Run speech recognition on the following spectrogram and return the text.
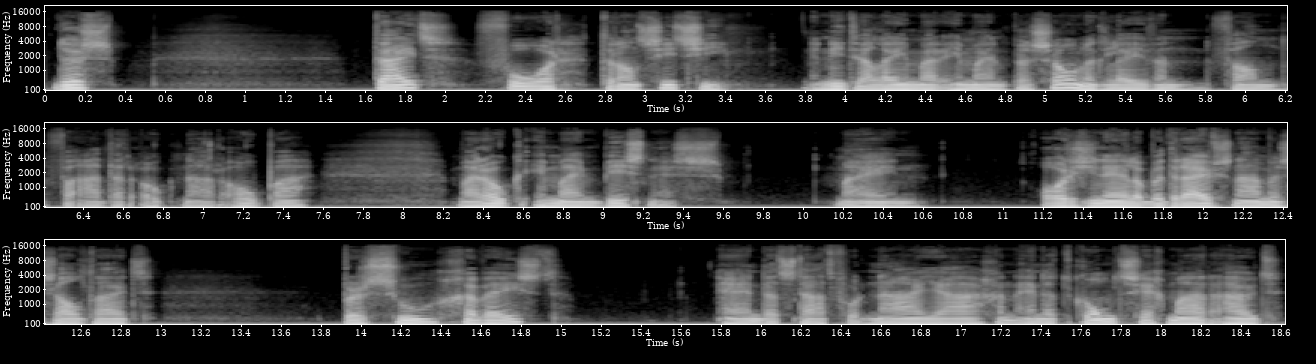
Dus, tijd voor transitie. En niet alleen maar in mijn persoonlijk leven, van vader ook naar opa, maar ook in mijn business. Mijn originele bedrijfsnaam is altijd Pursue geweest. En dat staat voor najagen. En dat komt zeg maar uit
